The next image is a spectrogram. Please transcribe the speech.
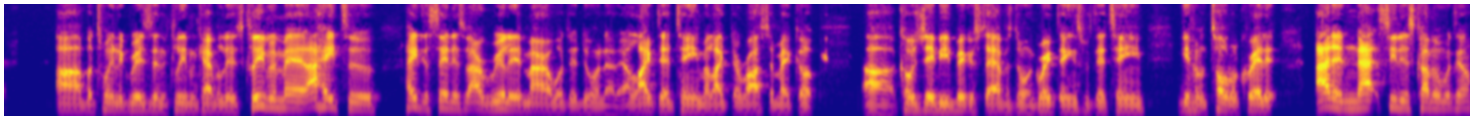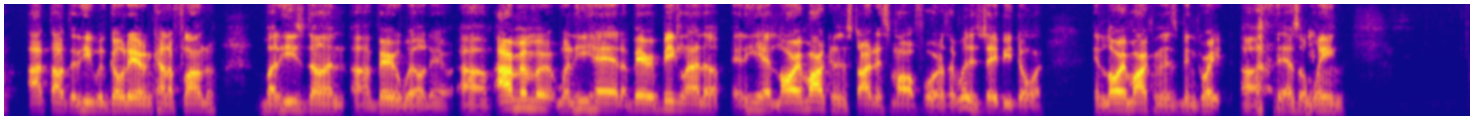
yeah. uh, between the Grizzlies and the Cleveland Cavaliers. Cleveland, man, I hate to hate to say this, but I really admire what they're doing there. I like that team. I like their roster makeup. Uh, Coach JB Bickerstaff is doing great things with their team. Give him total credit. I did not see this coming with him. I thought that he would go there and kind of flounder but he's done uh, very well there. Um, I remember when he had a very big lineup and he had Lauri Markkanen started small four. I was like, what is JB doing? And Lauri Markkanen has been great uh, as a wing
